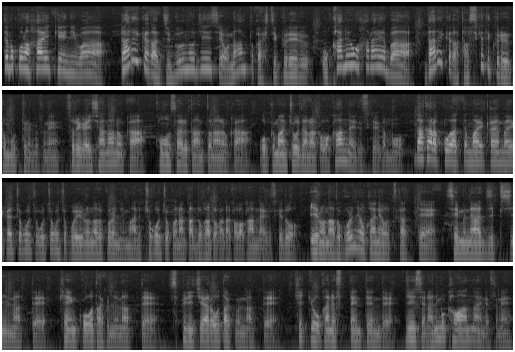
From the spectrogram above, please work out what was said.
でもこの背景には誰かが自分の人生を何とかしてくれるお金を払えば誰かが助けてくれると思ってるんですね。それが医者なのかコンサルタントなのか億万長者なのか分かんないですけれども。だからこうやって毎回毎回ちょこちょこちょこちょこいろんなところにまあ、ちょこちょこなんかドカドカだか分かんないですけどいろんなところにお金を使ってセミナージプシーになって健康オタクになってスピリチュアルオタクになって結局お金すってんてんで人生何も変わんないんですね。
